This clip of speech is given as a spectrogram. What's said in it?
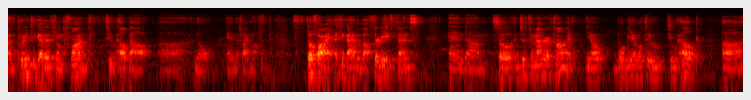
I'm putting together some funds to help out uh, Noel and the Fight Muffin. So far, I, I think I have about 38 cents, and um, so in just a matter of time, you know, we'll be able to to help uh,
